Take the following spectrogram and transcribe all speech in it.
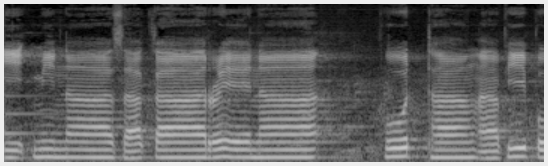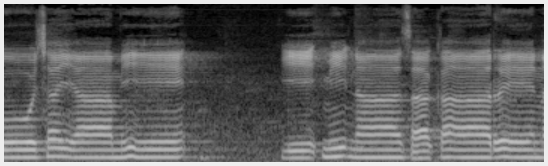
อิมินาสการเรนะพุทธังอภิปูชยามิอิมินาสการเรน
